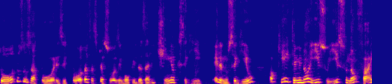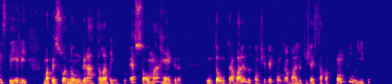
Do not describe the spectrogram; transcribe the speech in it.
todos os atores e todas as pessoas envolvidas ali tinham que seguir, ele não seguiu, ok, terminou isso, e isso não faz dele uma pessoa não grata lá dentro, é só uma regra. Então, o trabalho do Tom Shippey foi um trabalho que já estava concluído,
